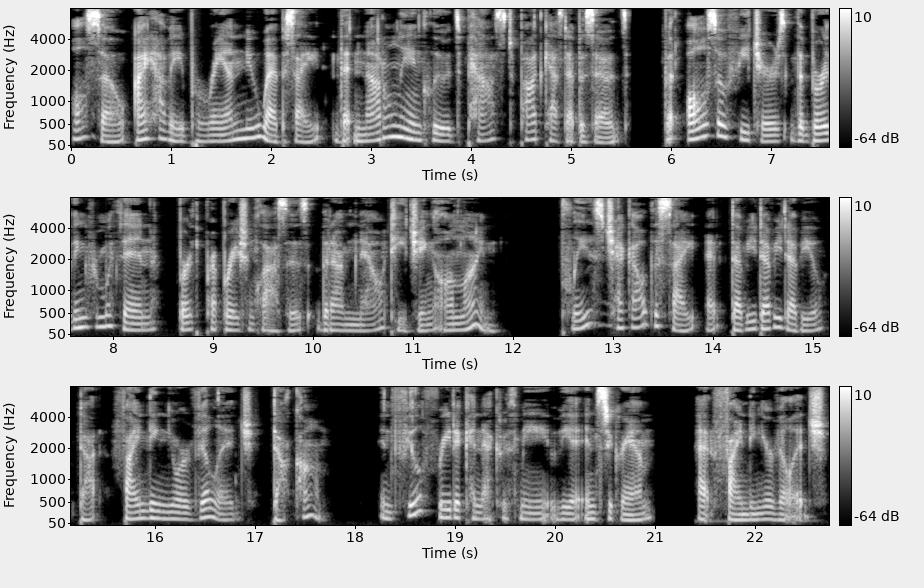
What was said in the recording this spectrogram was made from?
Also, I have a brand new website that not only includes past podcast episodes, but also features the Birthing from Within birth preparation classes that I'm now teaching online. Please check out the site at www.findingyourvillage.com and feel free to connect with me via Instagram at Finding Your Village.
